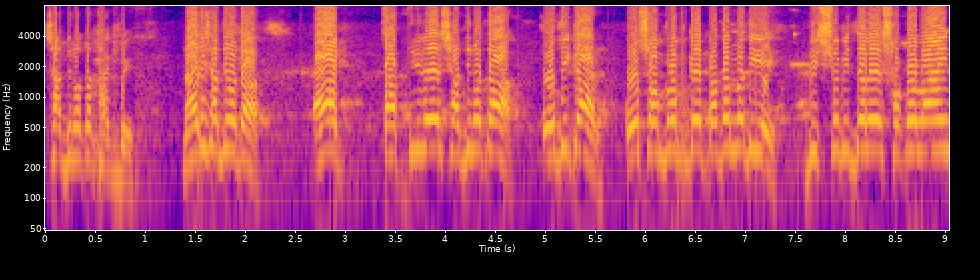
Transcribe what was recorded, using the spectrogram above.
স্বাধীনতা থাকবে। নারী স্বাধীনতা। এক, ছাত্রীদের স্বাধীনতা, অধিকার ও সম্ভ্রমকে প্রাধান্য দিয়ে বিশ্ববিদ্যালয়ের সকল আইন,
